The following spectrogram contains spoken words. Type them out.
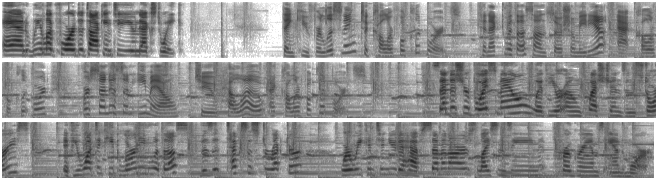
and we look forward to talking to you next week. Thank you for listening to Colorful Clipboards. Connect with us on social media at Colorful Clipboard or send us an email to hello at Colorful Clipboards. Send us your voicemail with your own questions and stories. If you want to keep learning with us, visit Texas Director, where we continue to have seminars, licensing, programs, and more.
